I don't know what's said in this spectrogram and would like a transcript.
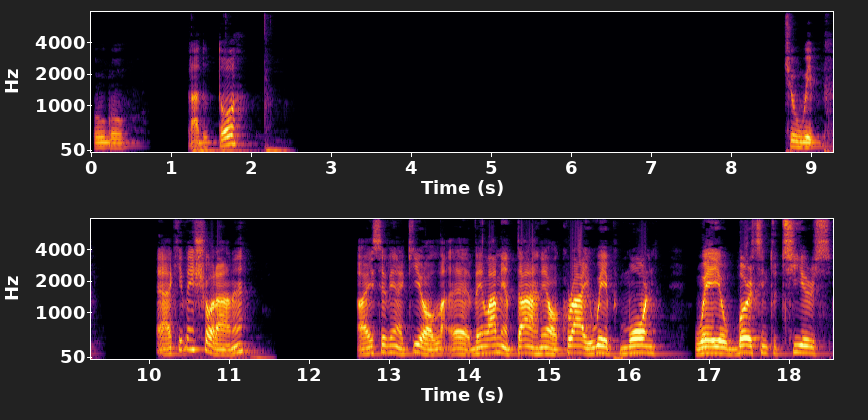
Google Tradutor. To whip. É, aqui vem chorar, né? Aí você vem aqui, ó, é, vem lamentar, né? Ó, cry, weep, mourn, wail, burst into tears.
